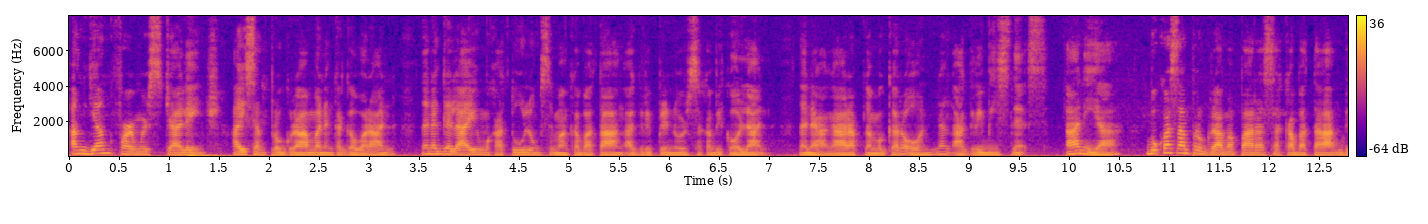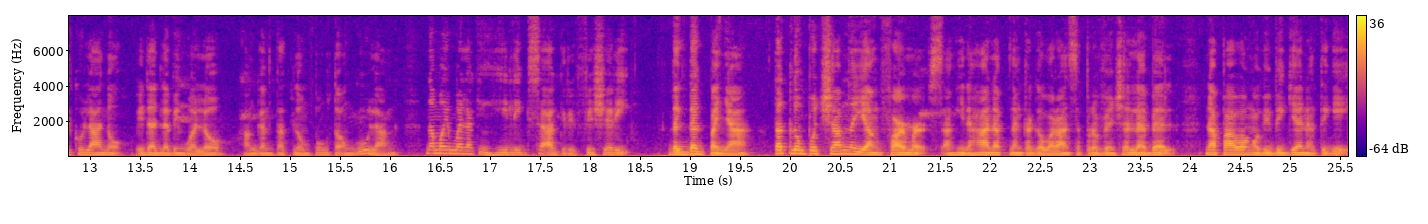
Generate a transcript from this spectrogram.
ang Young Farmers Challenge ay isang programa ng kagawaran na naglalayong makatulong sa mga kabataang agripreneur sa Kabicolan na nangangarap na magkaroon ng agribusiness. Aniya, Bukas ang programa para sa kabataang Bicolano, edad 18 hanggang 30 taong gulang na may malaking hilig sa agri-fishery. Dagdag pa niya, 39 na young farmers ang hinahanap ng kagawaran sa provincial level na pawang mabibigyan ng tigi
